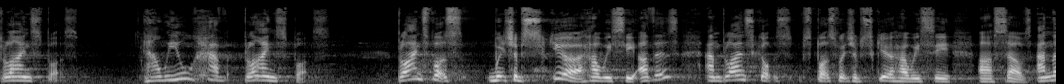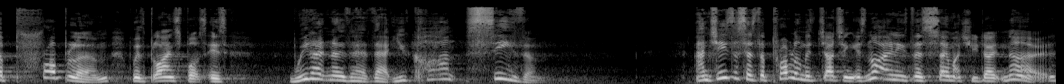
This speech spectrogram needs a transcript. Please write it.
blind spots. Now, we all have blind spots. Blind spots which obscure how we see others, and blind spots which obscure how we see ourselves. And the problem with blind spots is we don't know they're there. You can't see them. And Jesus says the problem with judging is not only there's so much you don't know,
